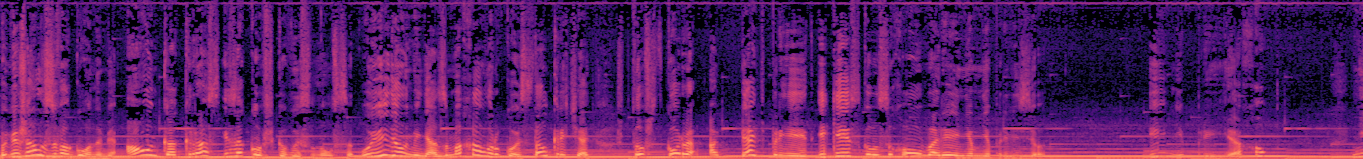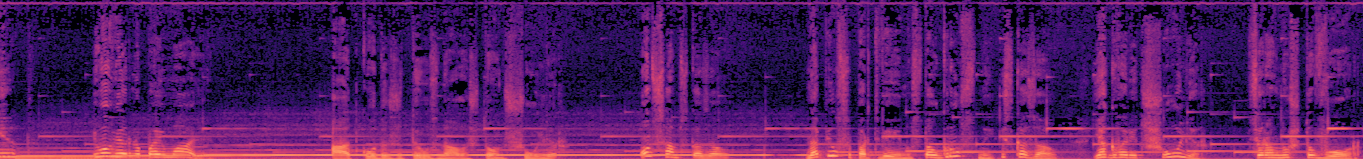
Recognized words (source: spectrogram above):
Побежал за вагонами, а он как раз из окошка высунулся. Увидел меня, замахал рукой, стал кричать, что скоро опять приедет и киевского сухого варенья мне привезет. И не приехал? Нет, его верно поймали. А откуда же ты узнала, что он шулер? Он сам сказал. Напился портвейну, стал грустный и сказал, я, говорит, шулер, все равно, что вор.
